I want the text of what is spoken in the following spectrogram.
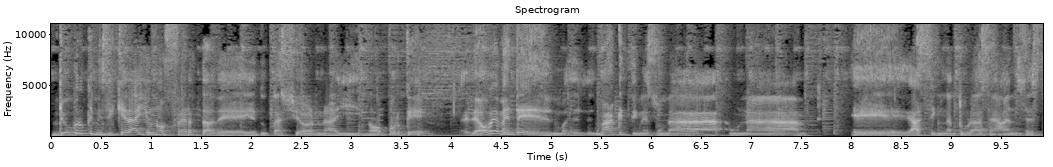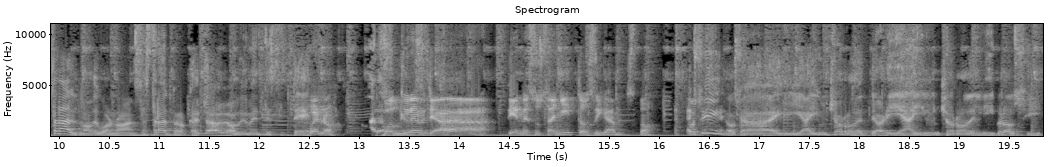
yo creo que ni siquiera hay una oferta de educación ahí, ¿no? Porque obviamente el, marketing es una, una eh, asignatura ancestral, ¿no? De bueno, ancestral, pero que obviamente si te... Bueno, Butler ya tiene sus añitos, digamos, ¿no? Pues sí, o sea, y hay un chorro de teoría y un chorro de libros y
